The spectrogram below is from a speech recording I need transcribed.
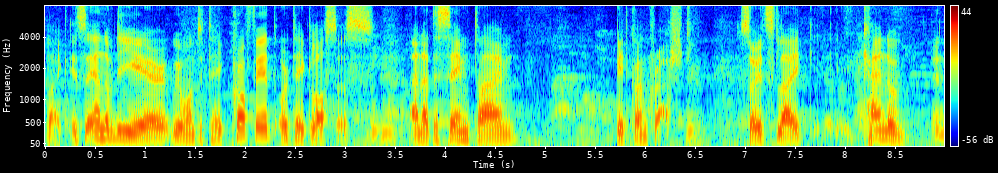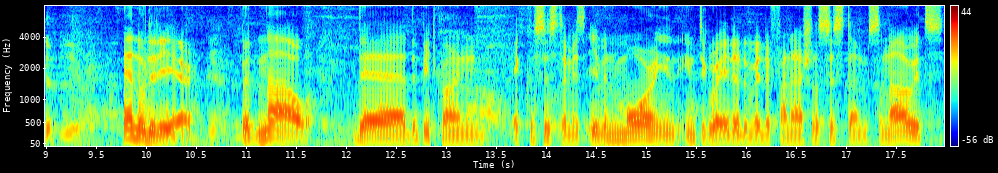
Like it's the end of the year we want to take profit or take losses. And at the same time bitcoin crashed. So it's like kind of End of the year. end of the year. Yeah. but now the the bitcoin ecosystem is even more in, integrated with the financial system so now it's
